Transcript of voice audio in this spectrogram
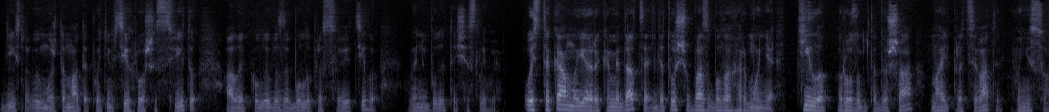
Дійсно, ви можете мати потім всі гроші з світу, але коли ви забули про своє тіло, ви не будете щасливі. Ось така моя рекомендація для того, щоб у вас була гармонія. Тіло, розум та душа мають працювати в унісон.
